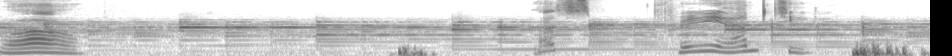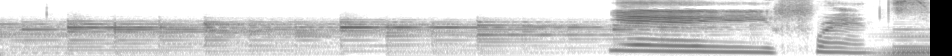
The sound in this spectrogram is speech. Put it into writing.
Wow. That's pretty empty. Yay, friends.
